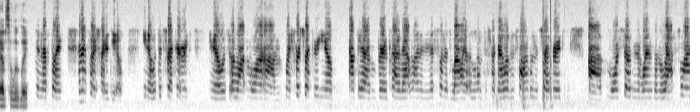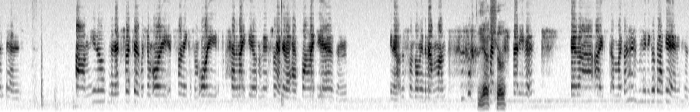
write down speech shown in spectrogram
absolutely. and that's what I, and that's what I try to do. You know, with this record, you know, it's a lot more. Um, my first record, you know, out there, I'm very proud of that one, and this one as well. I, I love this record. I love the songs on this record uh, more so than the ones on the last one. And um, you know, the next record, which I'm already, it's funny because I'm already have an idea of the next record. I have song ideas, and you know, this one's only been a month. Yeah, sure. Not even. And uh, I, I'm like, I'm ready to go back in because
